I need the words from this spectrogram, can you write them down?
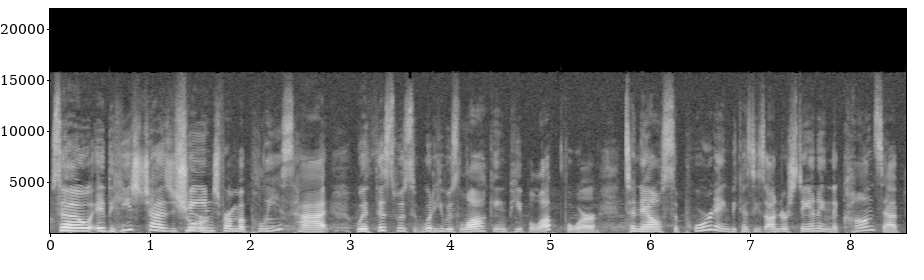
So it, he's ch- Sure. changed from a police hat with this was what he was locking people up for to now supporting because he's understanding the concept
